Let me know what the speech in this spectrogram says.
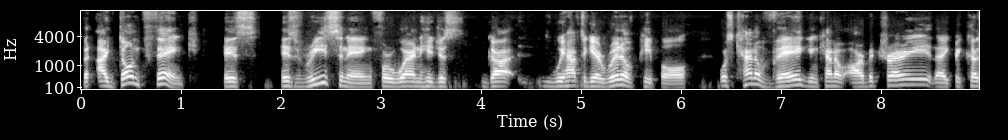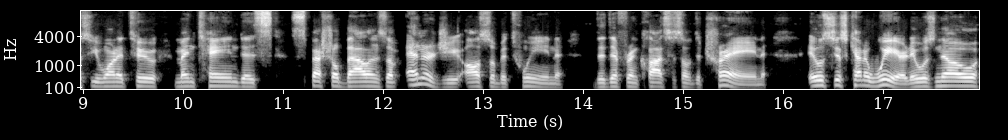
But I don't think his his reasoning for when he just got we have to get rid of people was kind of vague and kind of arbitrary like because you wanted to maintain this special balance of energy also between the different classes of the train. It was just kind of weird. It was no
